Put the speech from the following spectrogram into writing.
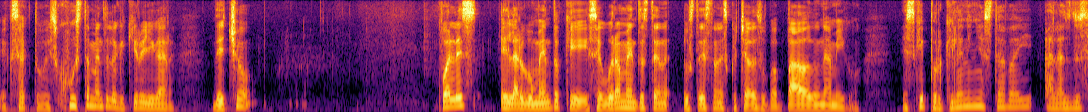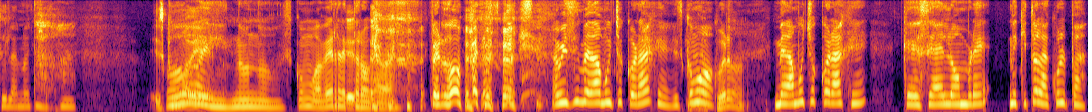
Exacto, es justamente lo que quiero llegar. De hecho, ¿cuál es el argumento que seguramente ustedes han escuchado de su papá o de un amigo? Es que ¿por qué la niña estaba ahí a las 12 de la noche? Es como Uy, no, no, es como, a ver, eh, retrógrada. Perdón, pero es que a mí sí me da mucho coraje. Es como, de acuerdo. me da mucho coraje que sea el hombre, me quito la culpa.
